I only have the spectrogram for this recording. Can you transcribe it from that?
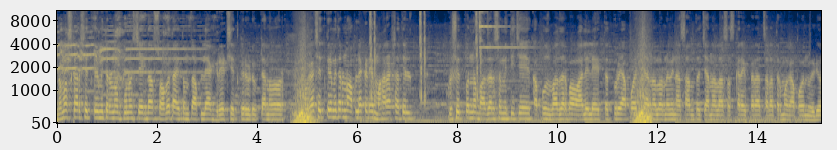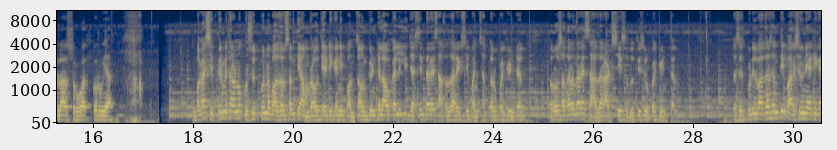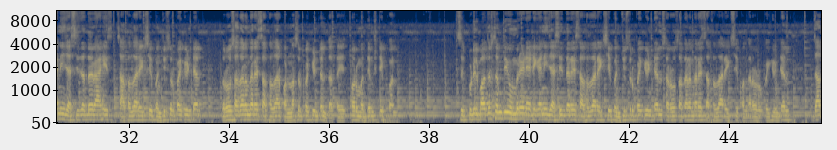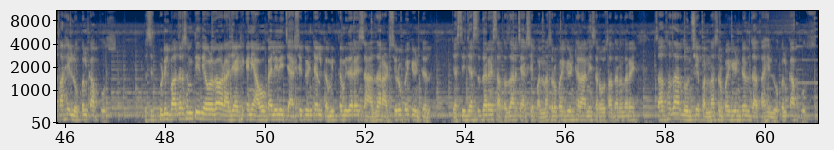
नमस्कार शेतकरी मित्रांनो पुनश्च एकदा स्वागत आहे तुमचं आपल्या ग्रेट शेतकरी यूट्यूब चॅनलवर बघा शेतकरी मित्रांनो आपल्याकडे महाराष्ट्रातील कृषी उत्पन्न बाजार समितीचे कापूस बाजारभाव आलेले आहेत. तत्पूर्वी आपण चॅनलवर नवीन असाल तर चॅनलला सबस्क्राईब करा. चला तर मग आपण व्हिडिओला सुरुवात करूया. बघा शेतकरी मित्रांनो कृषी उत्पन्न बाजार समिती अमरावती या ठिकाणी पंचावन्न क्विंटल अवकालेली जास्तीत दर आहे सात हजार एकशे पंच्याहत्तर रुपये क्विंटल. सर्वसाधारण दर आहे सहा हजार आठशे सदोतीस रुपये क्विंटल. तसेच पुढील बाजार समिती पार्श्वनी या ठिकाणी जास्तीचा दर आहे. सात हजार एकशे पंचवीस रुपये क्विंटल. सर्वसाधारण दर आहे सात हजार पन्नास रुपये क्विंटल. जात आहे फॉर मध्यम स्टेपल. तसेच पुढील बाजार समिती उमरेड या ठिकाणी जास्तीत दर आहे सात हजार एकशे पंचवीस रुपये क्विंटल. सर्वसाधारण दर आहे सात हजार एकशे पंधरा रुपये क्विंटल. जात आहे लोकल कापूस. तसेच पुढील बाजार समिती देवळगाव राजा या ठिकाणी आवक आलेली चारशे क्विंटल कमीत कमी दर आहे सहा हजार आठशे रुपये क्विंटल. जास्तीत जास्त दर आहे सात हजार चारशे पन्नास रुपये क्विंटल आणि सर्वसाधारण दर आहे सात हजार दोनशे पन्नास रुपये क्विंटल. जात आहे लोकल कापूस.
